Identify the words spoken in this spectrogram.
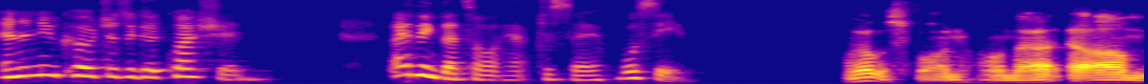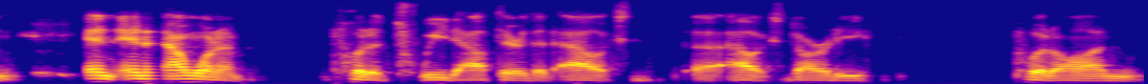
and a new coach is a good question. I think that's all I have to say. We'll see. Well, that was fun on that. Um, and and I want to put a tweet out there that Alex uh, Alex Darty put on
